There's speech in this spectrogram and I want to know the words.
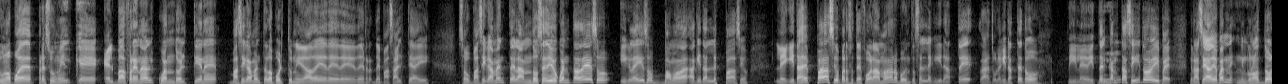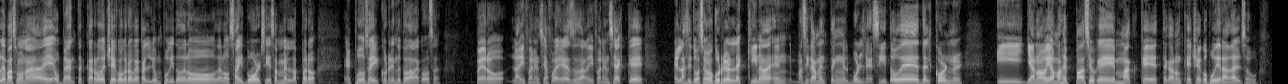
tú no puedes presumir que él va a frenar cuando él tiene básicamente la oportunidad de, de pasarte ahí. So, básicamente Lando se dio cuenta de eso y le hizo, vamos a, a quitarle espacio le quitas espacio, pero se te fue la mano, porque entonces le quitaste, o sea, tú le quitaste todo. Y le diste el cantacito y pues, gracias a Dios, pues ninguno de los dos le pasó nada. Y, obviamente el carro de Checo creo que perdió un poquito de, de los sideboards y esas merdas, pero él pudo seguir corriendo y toda la cosa. Pero la diferencia fue eso, o sea, la diferencia es que en la situación ocurrió en la esquina, en, básicamente en el bordecito del corner, y ya no había más espacio que, que este cabrón que Checo pudiera dar.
